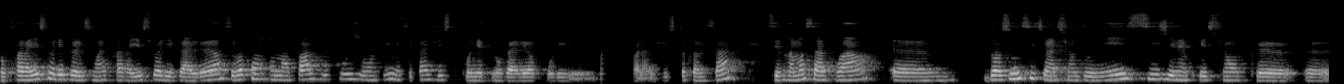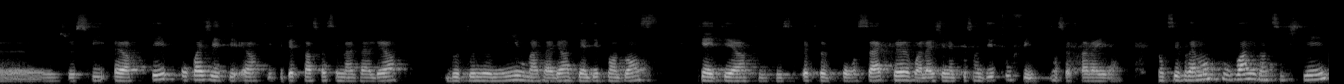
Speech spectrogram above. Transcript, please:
Donc, travailler sur les besoins, travailler sur les valeurs. C'est vrai qu'on en parle beaucoup aujourd'hui, mais ce n'est pas juste connaître nos valeurs pour les, voilà, juste comme ça. C'est vraiment savoir euh, dans une situation donnée, si j'ai l'impression que euh, je suis heurtée, pourquoi j'ai été heurtée? Peut-être parce que c'est ma valeur d'autonomie ou ma valeur d'indépendance qui a été heurtée. C'est peut-être pour ça que voilà, j'ai l'impression d'étouffer dans ce travail-là. Donc, c'est vraiment pouvoir identifier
